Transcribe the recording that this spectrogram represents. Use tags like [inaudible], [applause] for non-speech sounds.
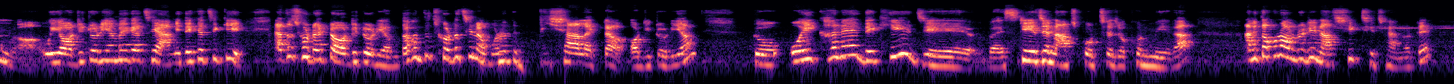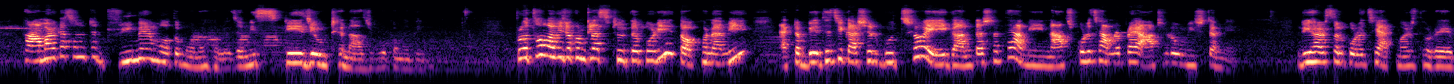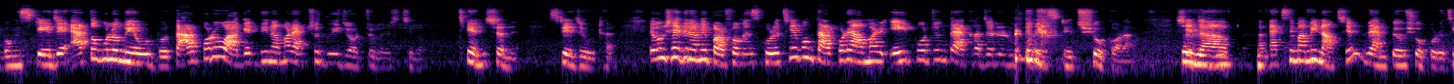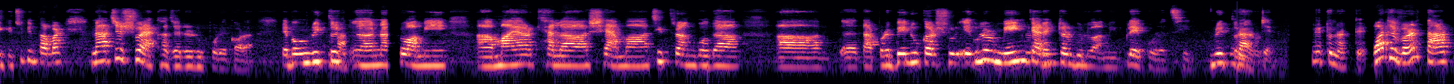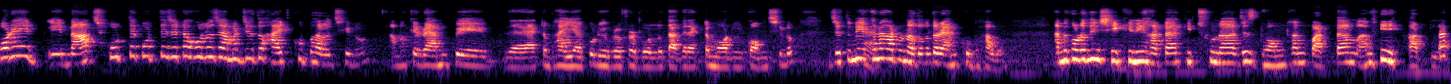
ওই অডিটোরিয়ামে গেছি আমি দেখেছি কি এত ছোট একটা অডিটোরিয়াম তখন তো ছোট ছিলাম মনে হতো বিশাল একটা অডিটোরিয়াম তো ওইখানে দেখি যে স্টেজে নাচ করছে যখন মেয়েরা, আমি তখন অলরেডি নাচ শিখছি ছায়ানটে, তো আমার কাছে একটা ড্রিমের মতো মনে হলো যে আমি স্টেজে উঠে নাচবো কোনোদিন। প্রথম আমি যখন ক্লাস টুতে পড়ি, তখন আমি একটা বেঁধেছি কাশের গুচ্ছ, এই গানটার সাথে আমি নাচ করেছি আমরা প্রায় আঠেরো উনিশটা মেয়ে। রিহার্সাল করেছি এক মাস ধরে এবং স্টেজে এতগুলো মেয়ে উঠবো, তারপরেও আগের দিন আমার একশো দুই জ্বর চলে এসেছিল টেনশনে স্টেজে ওঠার। এবং সেদিন আমি পারফরমেন্স করেছি এবং তারপরে আমার এই পর্যন্ত এক হাজারের উপরে স্টেজ শো করা। সেটা ম্যাক্সিমামই নাচের র্যাম্পেও শো করেছি কিছু কিন্তু আমার নাচের শো এক হাজারের উপরে করা। এবং নৃত্য নাট্য আমি মায়ার খেলা শ্যামা চিত্রাঙ্গদা আহ, তারপরে বেনুকার সুর এগুলোর মেইন ক্যারেক্টারগুলো আমি প্লে করেছি নৃত্যনাট্যে নৃত্যনাট্যে হোয়াট এভার তারপরে নাচ করতে করতে যেটা হলো যে আমার যেহেতু হাইট খুব ভালো ছিল আমাকে র্যাম্পে একটা ভাইয়া কোরিওগ্রাফার বলল তাদের একটা মডেল কম ছিল যে তুমি হ্যাঁ। এখানে হাঁটো না তোমার তো র্যাম্প খুব ভালো। আমি কোনোদিন শিখিনি হাঁটা কিছু না জাস্ট ঢং ঢং পারতাম [laughs] আমি হাঁটলাম।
